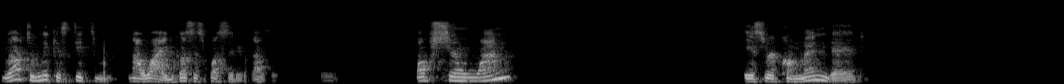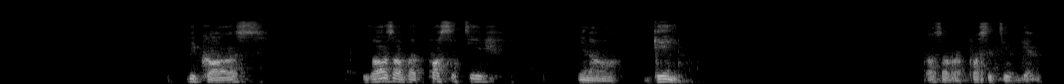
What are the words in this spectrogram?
you have to make a statement. Now, why? Because it's positive. That's it. Okay. Option one is recommended because because of a positive, you know, gain. Because of a positive gain.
